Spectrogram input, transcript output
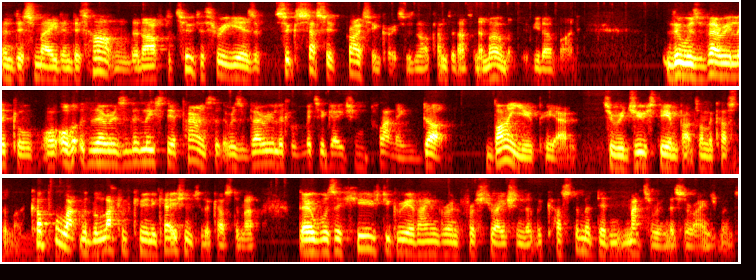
and dismayed and disheartened that after two to three years of successive price increases, and I'll come to that in a moment if you don't mind, there was very little, or, or there is at least the appearance that there was very little mitigation planning done by UPM to reduce the impact on the customer. Couple that with the lack of communication to the customer, there was a huge degree of anger and frustration that the customer didn't matter in this arrangement.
